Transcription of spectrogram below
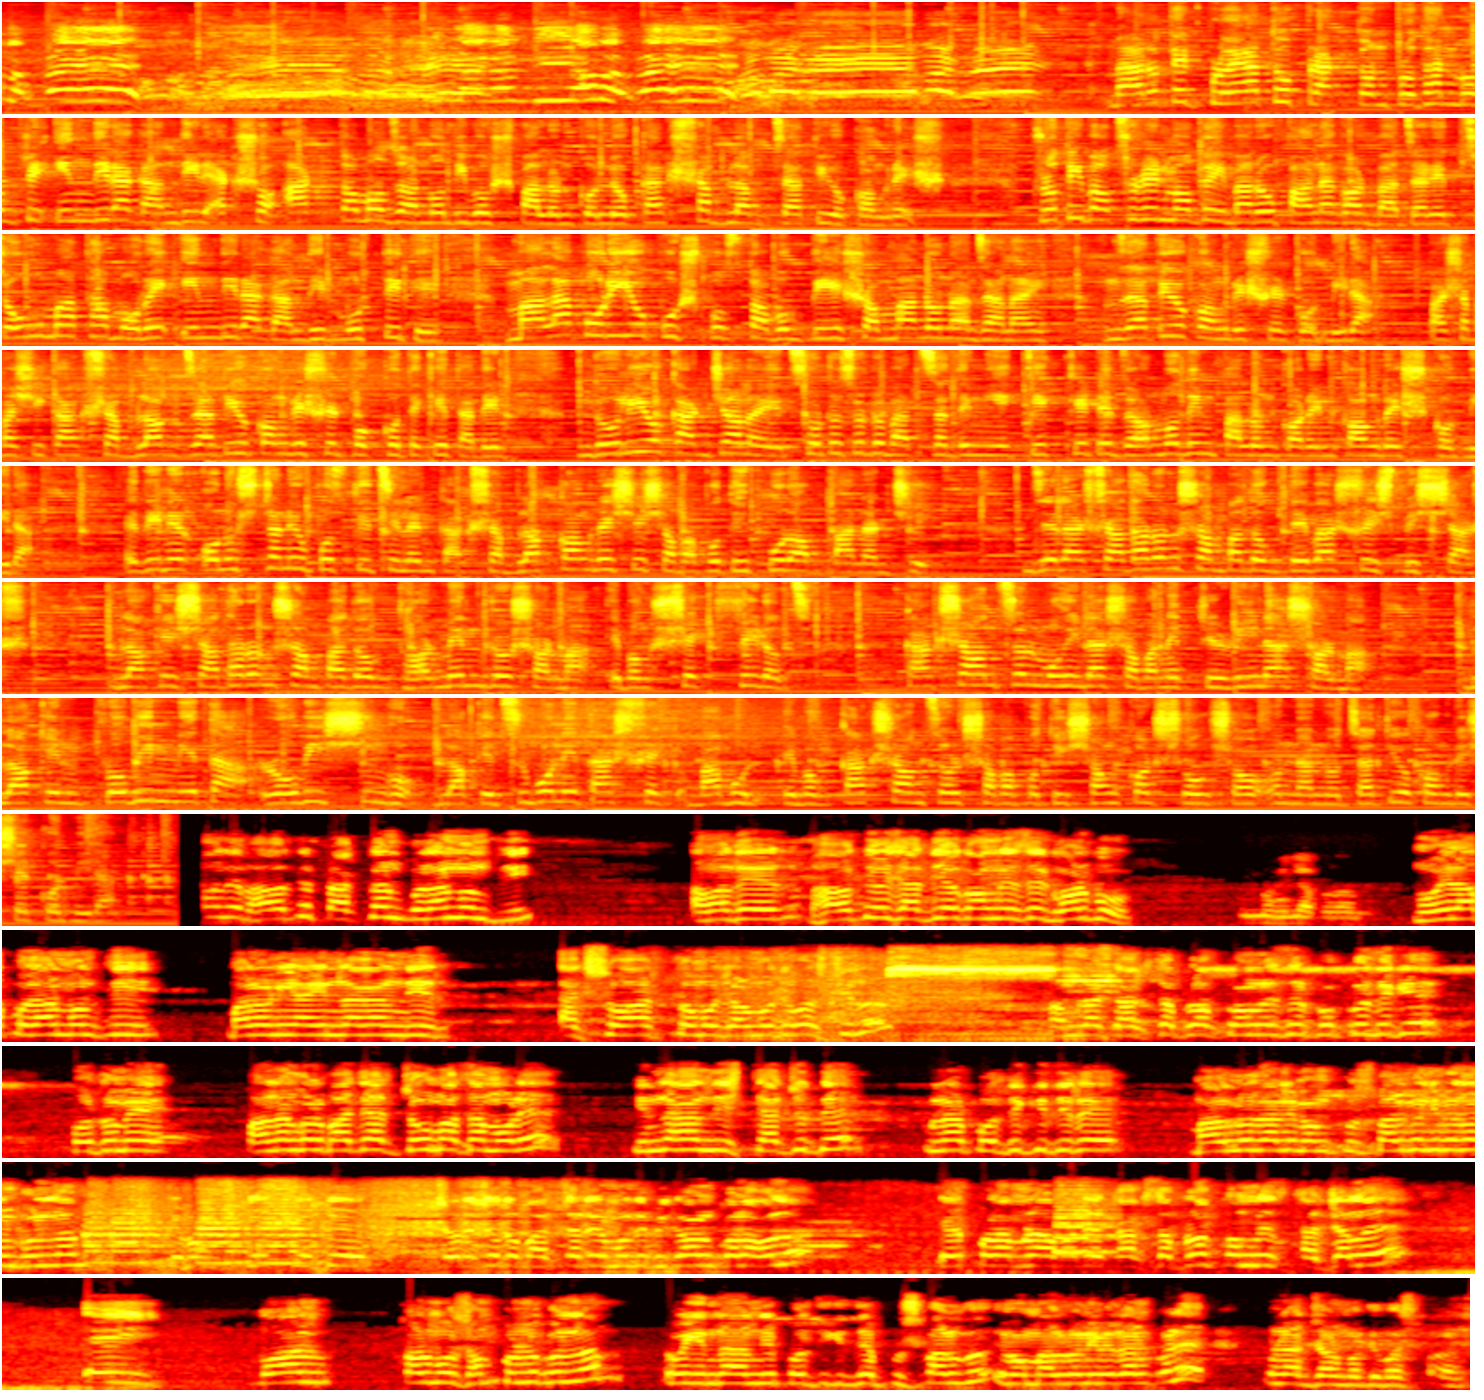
अमर रहे इंदिरा गांधी अमर रहे ভারতের প্রয়াত প্রাক্তন প্রধানমন্ত্রী ইন্দিরা গান্ধীর একশো আটতম জন্মদিবস পালন করল কাকসা ব্লক জাতীয় কংগ্রেস প্রতি বছরের মতো এবারও পানাগড় বাজারে চৌমাথা মোড়ে ইন্দিরা গান্ধীর মূর্তিতে মালা পরিয়ে ও পুষ্পস্তবক দিয়ে সম্মাননা জানায় জাতীয় কংগ্রেসের কর্মীরা পাশাপাশি কাকসা ব্লক জাতীয় কংগ্রেসের পক্ষ থেকে তাদের দলীয় কার্যালয়ে ছোট ছোট বাচ্চাদের নিয়ে কেক কেটে জন্মদিন পালন করেন কংগ্রেস কর্মীরা এদিনের অনুষ্ঠানে উপস্থিত ছিলেন কাকসা ব্লক কংগ্রেসের সভাপতি পূরব ব্যানার্জি জেলার সাধারণ সম্পাদক দেবাশ্রীষ বিশ্বাস ব্লকের সাধারণ সম্পাদক ধর্মেন্দ্র শর্মা এবং শেখ ফিরোজ কাকসা অঞ্চল মহিলা সভানেত্রী রীনা শর্মা ব্লকের প্রবীণ নেতা রবি সিংহ ব্লকের যুব নেতা শেখ বাবুল এবং কাকসা অঞ্চল সভাপতি শঙ্কর সৌ সহ অন্যান্য জাতীয় কংগ্রেসের কর্মীরা। আমাদের ভারতের প্রাক্তন প্রধানমন্ত্রী আমাদের ভারতীয় জাতীয় কংগ্রেসের গর্ব মহিলা প্রধানমন্ত্রী মাননীয়া ইন্দিরা গান্ধীর একশো আটতম জন্মদিবস ছিল আমরা কাকসা ব্লক কংগ্রেসের পক্ষ থেকে প্রথমে পানাগড় বাজার চৌমাথা মোড়ে ইন্দিরা গান্ধী স্ট্যাচুতে ওনার প্রতিকৃতিতে মাল্যদান এবং পুষ্পার্ঘ্য নিবেদন করলাম এবং কেক কেটে ছোটো ছোটো বাচ্চাদের মধ্যে বিতরণ করা হলো এরপর আমরা আমাদের কাকসা ব্লক কংগ্রেস কার্যালয়ে এই মহান কর্ম সম্পন্ন করলাম এবং ইন্দিরা গান্ধীর প্রতিকৃতিতে পুষ্পার্ঘ্য এবং মাল্য নিবেদন করে ওনার জন্মদিবস পালন।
